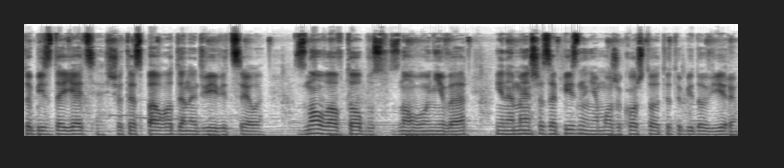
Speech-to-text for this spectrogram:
Тобі здається, що ти спав години дві від сили. Знову автобус, знову універ, і не менше запізнення може коштувати тобі довіри.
